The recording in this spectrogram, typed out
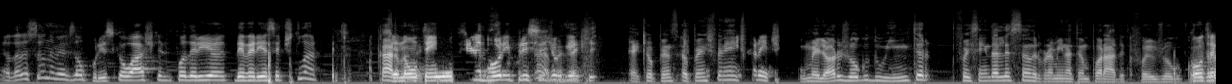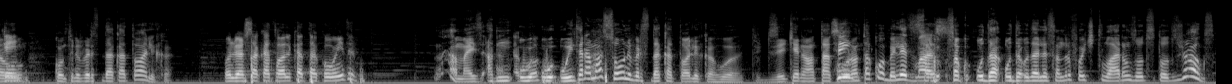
é o D'Alessandro, na minha visão. Por isso que eu acho que ele poderia, deveria ser titular. Cara, ele não é tem um treinador e precisa é, de alguém é que, é que eu penso, eu penso diferente. diferente. O melhor jogo do Inter foi sem D'Alessandro pra mim na temporada, que foi o jogo Contra contra, quem? O, contra a Universidade Católica. A Universidade Católica atacou o Inter. Ah, mas a- o, o- Inter amassou a Universidade Católica, Rua. Tu dizer que ele não atacou, Sim, não atacou, beleza. Só mas- Só, que, o, da, o, da, o D'Alessandro foi titular nos outros todos os jogos.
